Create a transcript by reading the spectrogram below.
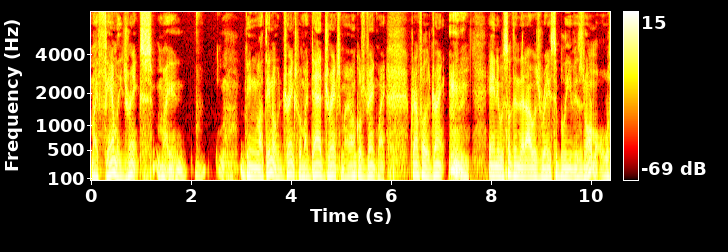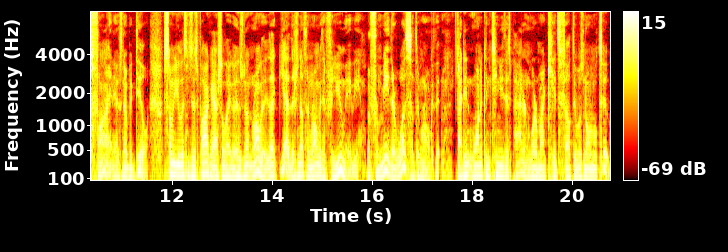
my family drinks. My being Latino drinks, but my dad drinks, my uncles drink, my grandfather drank, and it was something that I was raised to believe is normal. It was fine. It was no big deal. Some of you listen to this podcast are like, "There's nothing wrong with it." Like, yeah, there's nothing wrong with it for you, maybe, but for me, there was something wrong with it. I didn't want to continue this pattern where my kids felt it was normal too.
